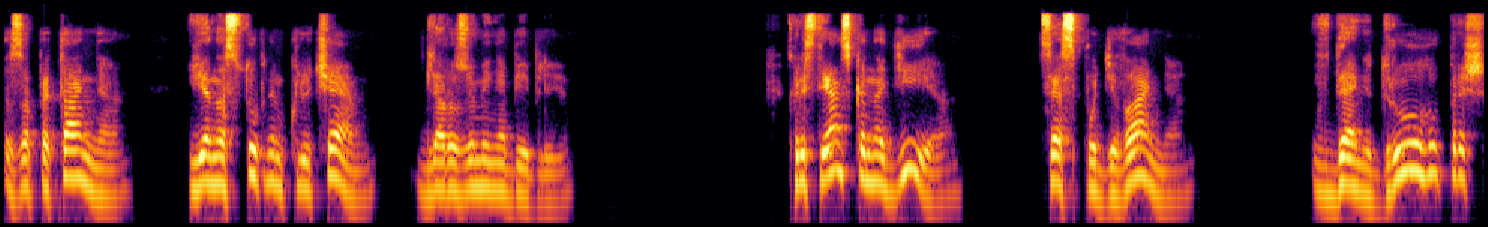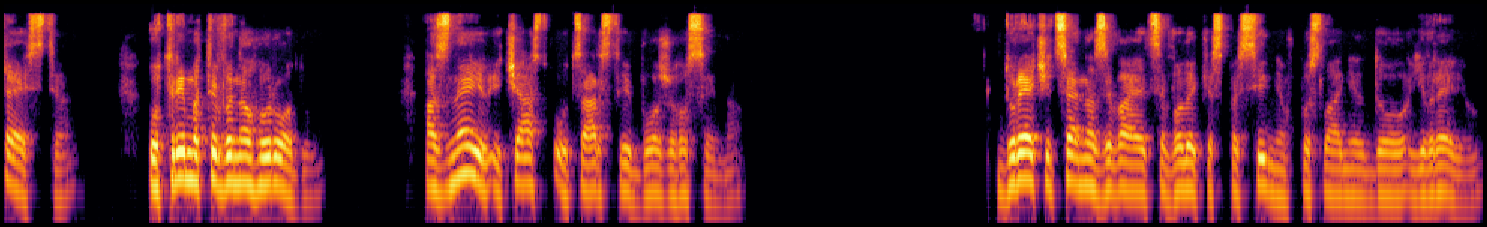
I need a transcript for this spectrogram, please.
запитання є наступним ключем для розуміння Біблії. Християнська надія це сподівання в день другого пришестя отримати винагороду, а з нею і частку у царстві Божого Сина. До речі, це називається велике спасіння в посланні до євреїв.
